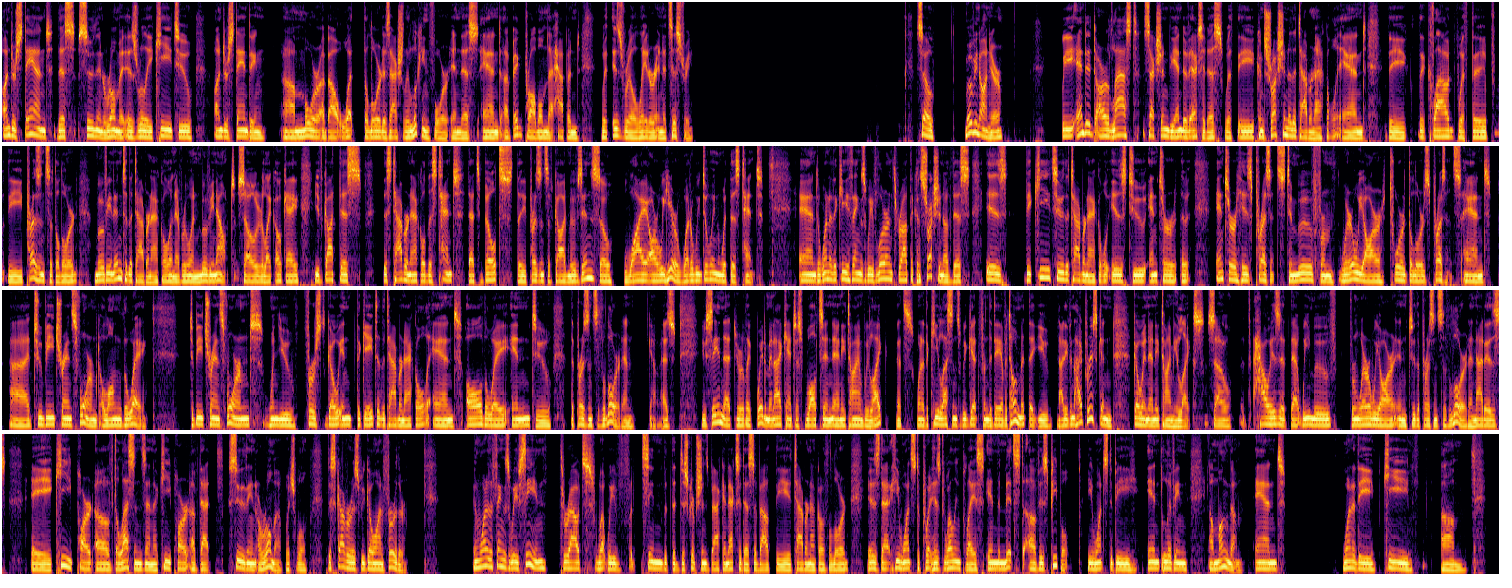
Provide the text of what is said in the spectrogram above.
understand this soothing aroma is really key to understanding um, more about what the Lord is actually looking for in this and a big problem that happened with Israel later in its history. So, moving on here, we ended our last section, the end of Exodus, with the construction of the tabernacle and the the cloud with the the presence of the Lord moving into the tabernacle and everyone moving out. So you're like, okay, you've got this this tabernacle, this tent that's built, the presence of God moves in. So why are we here? What are we doing with this tent? And one of the key things we've learned throughout the construction of this is the key to the tabernacle is to enter the enter his presence to move from where we are toward the lord's presence and uh, to be transformed along the way. To be transformed when you first go in the gate of the tabernacle and all the way into the presence of the lord. And you know as you've seen that you're like wait a minute i can't just waltz in anytime we like That's one of the key lessons we get from the Day of Atonement that you, not even the high priest, can go in anytime he likes. So, how is it that we move from where we are into the presence of the Lord? And that is a key part of the lessons and a key part of that soothing aroma, which we'll discover as we go on further. And one of the things we've seen throughout what we've seen with the descriptions back in Exodus about the tabernacle of the Lord is that he wants to put his dwelling place in the midst of his people. He wants to be in living among them. And one of the key um,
